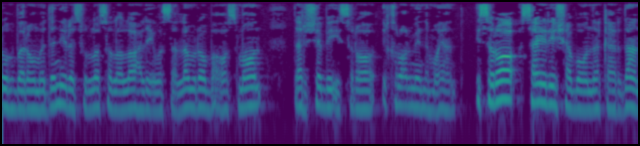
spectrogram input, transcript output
рӯҳ баромадани расулуллоҳ сал алайҳи васалламро ба осмон дар шаби исро иқрор менамоянд. Исро сайри шабона кардан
